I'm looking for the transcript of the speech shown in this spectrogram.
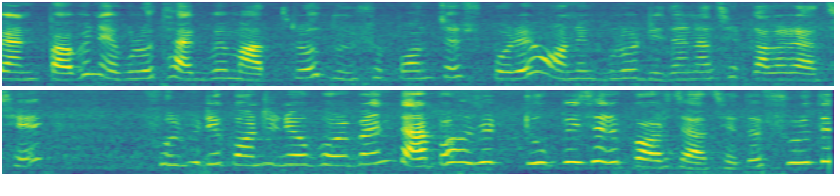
প্যান্ট পাবেন। এগুলো থাকবে মাত্র দুশো পঞ্চাশ করে। অনেকগুলো ডিজাইন আছে কালার আছে। ফুল ভিডিও কন্টিনিউ করবেন। তারপর হচ্ছে টু পিসের কর্চ আছে। তো শুরুতে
